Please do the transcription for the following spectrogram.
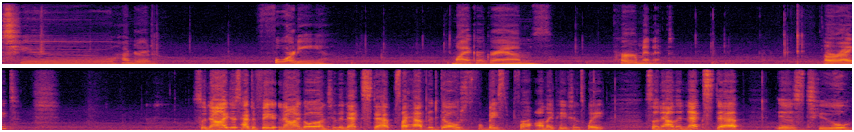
240 micrograms per minute. All right? So now I just have to figure, now I go on to the next step. So I have the dose for, based for, on my patient's weight. So now the next step is to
